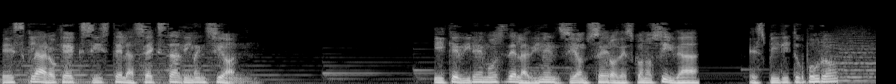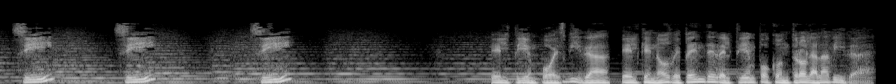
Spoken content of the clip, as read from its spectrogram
Es claro que existe la sexta dimensión. ¿Y qué diremos de la dimensión cero desconocida? ¿Espíritu puro? ¿Sí? ¿Sí? ¿Sí? El tiempo es vida, el que no depende del tiempo controla la vida.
